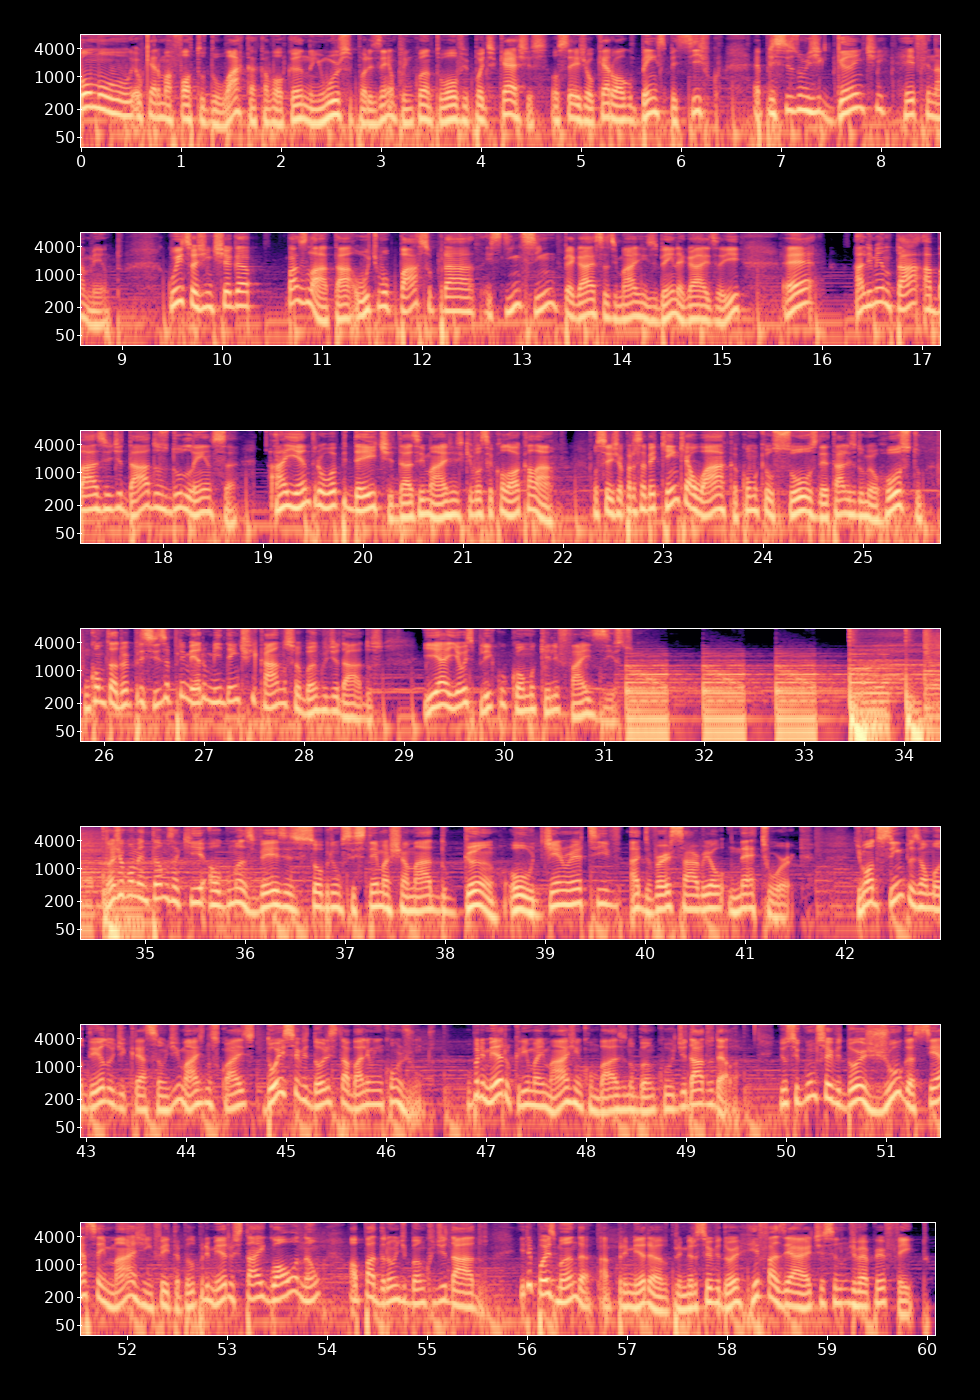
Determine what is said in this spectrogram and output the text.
Como eu quero uma foto do Waka cavalcando em um urso, por exemplo, enquanto ouve podcasts, ou seja, eu quero algo bem específico, é preciso um gigante refinamento. Com isso a gente chega quase lá, tá? O último passo para sim, sim pegar essas imagens bem legais aí é alimentar a base de dados do Lensa. Aí entra o update das imagens que você coloca lá. Ou seja, para saber quem que é o Aka, como que eu sou, os detalhes do meu rosto, um computador precisa primeiro me identificar no seu banco de dados. E aí eu explico como que ele faz isso. Nós já comentamos aqui algumas vezes sobre um sistema chamado GAN, ou Generative Adversarial Network. De modo simples, é um modelo de criação de imagens nos quais dois servidores trabalham em conjunto. O primeiro cria uma imagem com base no banco de dados dela, e o segundo servidor julga se essa imagem feita pelo primeiro está igual ou não ao padrão de banco de dados, e depois manda a primeira, o primeiro servidor refazer a arte se não estiver perfeito.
